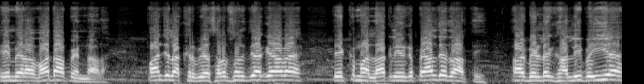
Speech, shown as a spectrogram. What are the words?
ਇਹ ਮੇਰਾ ਵਾਅਦਾ ਪਿੰਡ ਨਾਲ। 5 ਲੱਖ ਰੁਪਏ ਸਰਬਸੰਮਤੀ ਦਾ ਗਿਆ ਵਾ, ਇੱਕ ਮਹੱਲਾ ਕਲੀਨਿਕ ਪਹਿਲ ਦੇ ਆਧਾਰ ਤੇ। ਆਹ ਬਿਲਡਿੰਗ ਖਾਲੀ ਪਈ ਹੈ।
